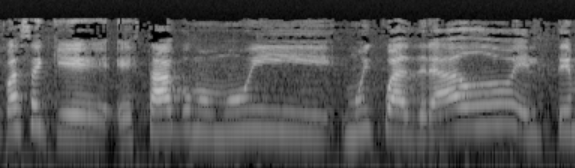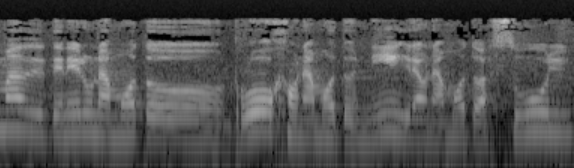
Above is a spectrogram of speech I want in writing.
pasa? Que está como muy, muy cuadrado el tema de tener una moto roja, una moto negra, una moto azul.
